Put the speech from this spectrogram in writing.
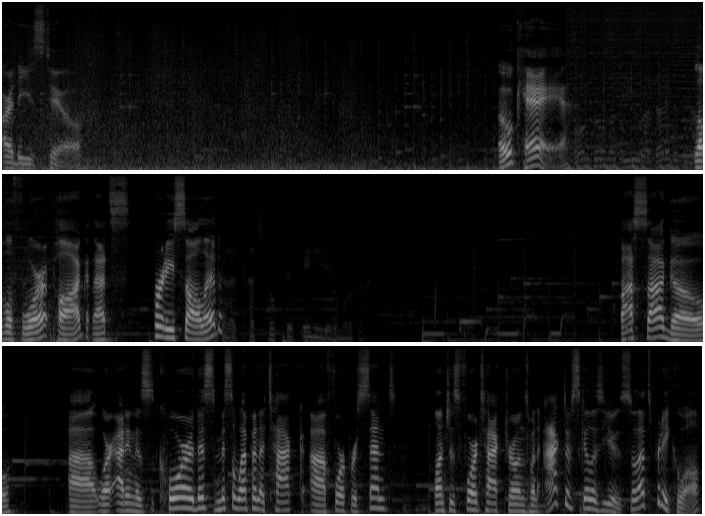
are these two. Okay. Level 4, Pog. That's pretty solid. Vasago. Uh, we're adding this core. This missile weapon attack uh, 4%. Launches 4 attack drones when active skill is used. So that's pretty cool.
